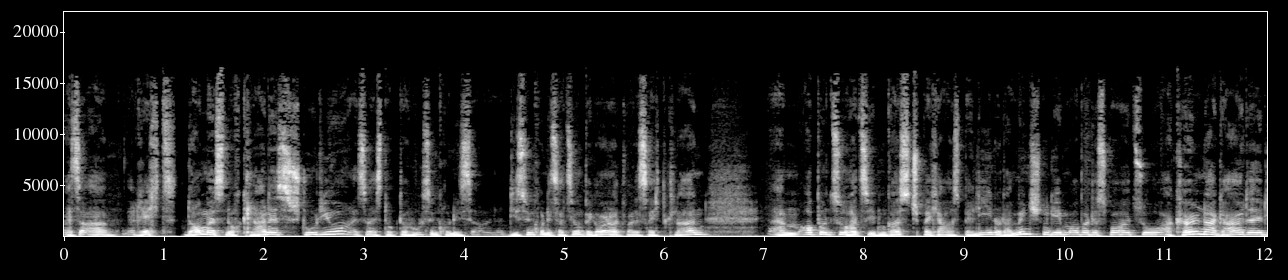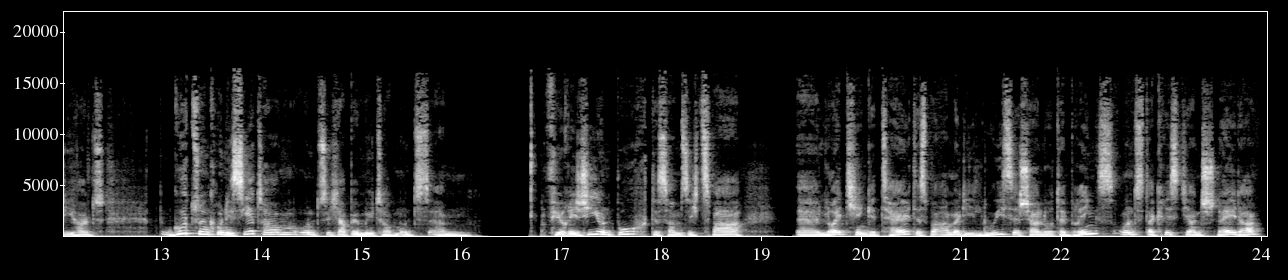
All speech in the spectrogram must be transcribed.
Also ein recht damals noch kleines Studio, also als Doctor Who Synchronis die Synchronisation begonnen hat, war das recht klein. Ähm, ab und zu hat es eben Gastsprecher aus Berlin oder München gegeben, aber das war halt so eine Kölner Garde, die halt gut synchronisiert haben und sich auch bemüht haben. Und ähm, für Regie und Buch, das haben sich zwar äh, Leutchen geteilt. Das war einmal die Luise Charlotte Brinks und der Christian Schneider.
